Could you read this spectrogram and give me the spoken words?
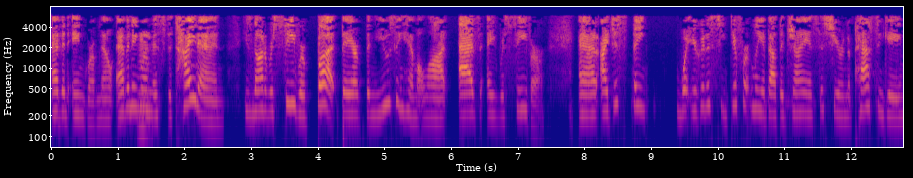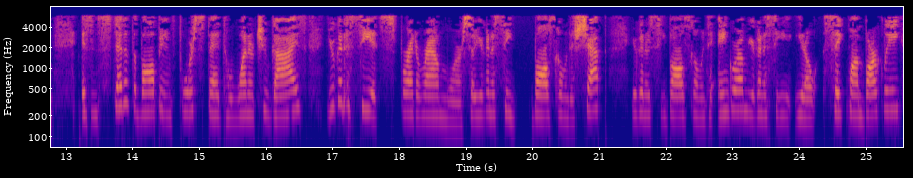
Evan Engram. Now, Evan Engram mm. is the tight end. He's not a receiver, but they have been using him a lot as a receiver. And I just think what you're going to see differently about the Giants this year in the passing game is instead of the ball being force fed to one or two guys, you're going to see it spread around more. So you're going to see balls going to Shep. You're going to see balls going to Engram. You're going to see, you know, Saquon Barkley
